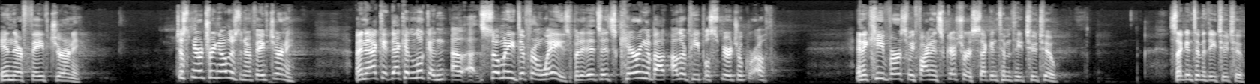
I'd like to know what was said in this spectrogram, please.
in their faith journey. Just nurturing others in their faith journey. And that can, that can look in uh, uh, so many different ways, but it's, it's caring about other people's spiritual growth. And a key verse we find in Scripture is 2 Timothy 2 2. 2 Timothy 2 2.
